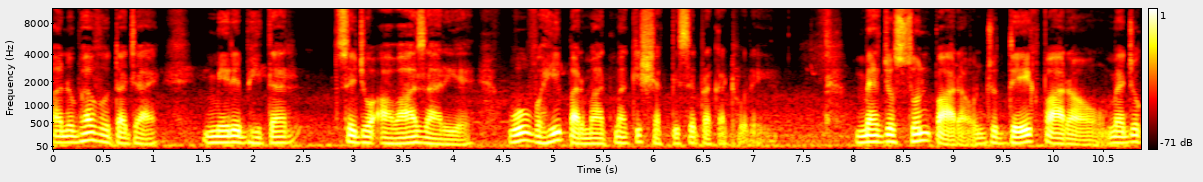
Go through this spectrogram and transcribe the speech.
अनुभव होता जाए, मेरे भीतर से जो आवाज़ आ रही है, वो वही परमात्मा की शक्ति से प्रकट हो रही है। मैं जो सुन पा रहा हूँ, जो देख पा रहा हूँ, मैं जो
